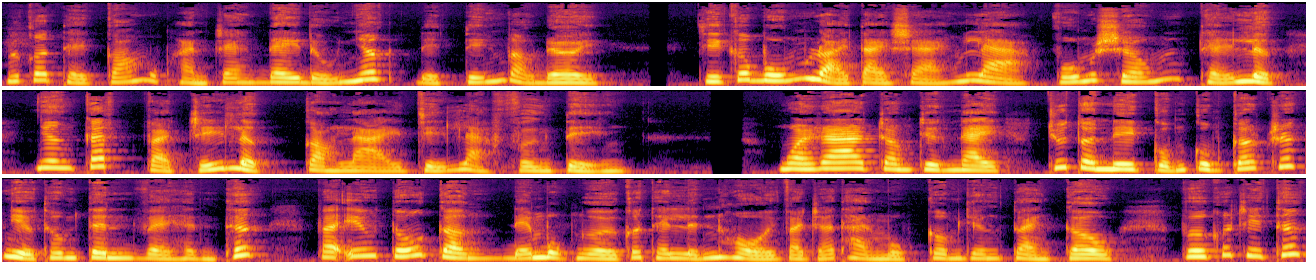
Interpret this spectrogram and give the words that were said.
mới có thể có một hành trang đầy đủ nhất để tiến vào đời. Chỉ có bốn loại tài sản là vốn sống, thể lực, nhân cách và trí lực, còn lại chỉ là phương tiện. Ngoài ra, trong chương này, chú Tony cũng cung cấp rất nhiều thông tin về hình thức và yếu tố cần để một người có thể lĩnh hội và trở thành một công dân toàn cầu, vừa có tri thức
